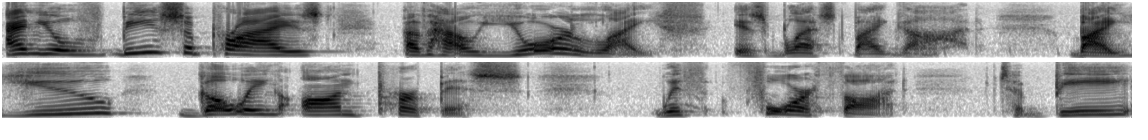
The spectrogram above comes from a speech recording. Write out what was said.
and you'll be surprised of how your life is blessed by God by you going on purpose with forethought to be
